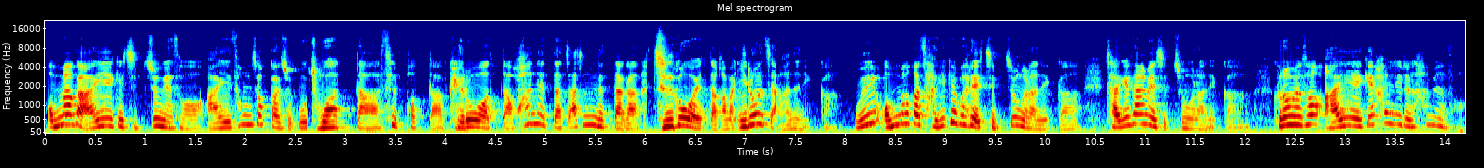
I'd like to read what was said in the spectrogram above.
엄마가 아이에게 집중해서 아이 성적 가지고 좋았다, 슬펐다, 괴로웠다, 화냈다, 짜증냈다가 즐거워했다가 막 이러지 않으니까. 왜? 엄마가 자기 개발에 집중을 하니까. 자기 삶에 집중을 하니까. 그러면서 아이에게 할 일을 하면서.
